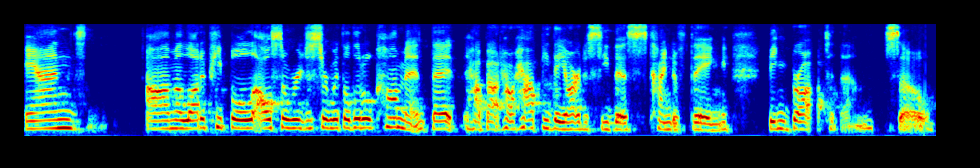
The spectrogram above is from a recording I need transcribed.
and um, a lot of people also register with a little comment that about how happy they are to see this kind of thing being brought to them. So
